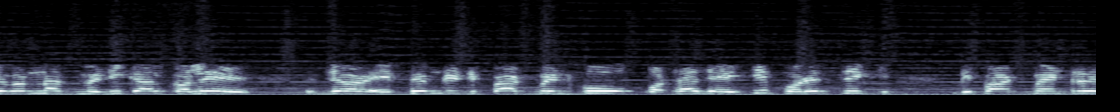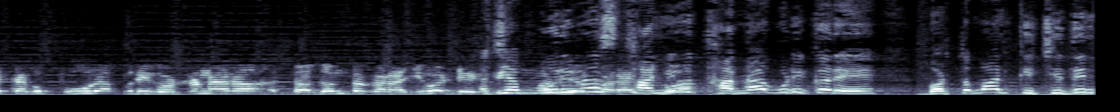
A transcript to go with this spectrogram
Jagannath medical college FMD ଡିପାର୍ଟମେଣ୍ଟକୁ ପଠାଯାଇଛି ଫୋରେନ୍ସିକ ଡିପାର୍ଟମେଣ୍ଟରେ ତାକୁ ପୁରାପୁରି ଘଟଣାର ତଦନ୍ତ କରାଯିବ ପୁରୀର ସ୍ଥାନୀୟ ଥାନା ଗୁଡ଼ିକରେ ବର୍ତ୍ତମାନ କିଛି ଦିନ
